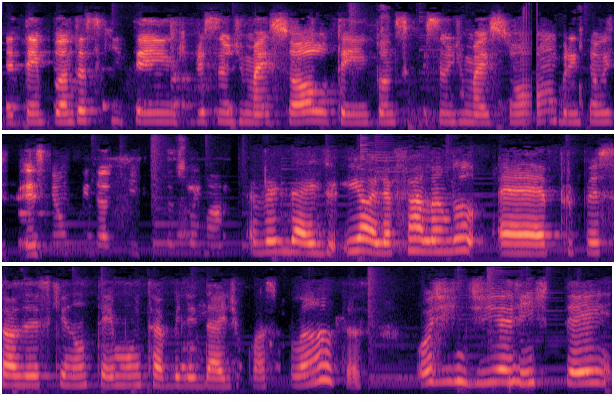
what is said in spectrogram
É, tem plantas que, tem, que precisam de mais sol, tem plantas que precisam de mais sombra, então esse é um cuidado que a gente precisa tomar. É verdade. E olha, falando é, para o pessoal às vezes que não tem muita habilidade com as plantas, hoje em dia a gente tem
